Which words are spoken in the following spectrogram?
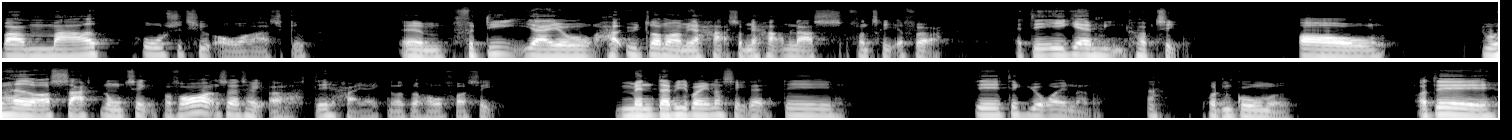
var meget positivt overrasket. Øhm, fordi jeg jo har ytret mig, om jeg har, som jeg har om Lars von Trier før, at det ikke er min kop te. Og du havde også sagt nogle ting på forhånd, så jeg tænkte, åh, det har jeg ikke noget behov for at se. Men da vi var inde og se den, det, det, det gjorde et eller andet. Ah. På den gode måde. Og det,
